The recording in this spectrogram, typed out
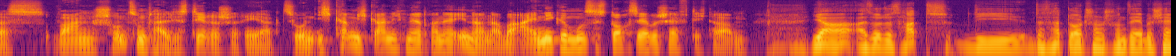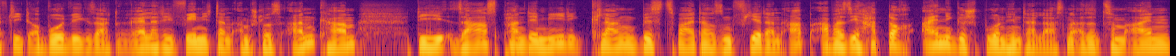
das waren schon zum Teil hysterische Reaktionen. Ich kann mich gar nicht mehr daran erinnern, aber einige muss es doch sehr beschäftigt haben. Ja, also das hat die, das hat Deutschland schon sehr beschäftigt, obwohl, wie gesagt, relativ wenig dann am Schluss ankam. Die SARS-Pandemie klang bis 2004 dann ab, aber sie hat doch einige Spuren hinterlassen. Also zum einen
